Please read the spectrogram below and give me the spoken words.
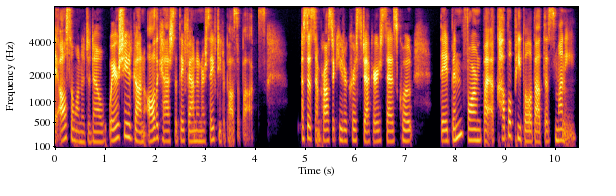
They also wanted to know where she had gotten all the cash that they found in her safety deposit box. Assistant prosecutor Chris Decker says, quote, they had been informed by a couple people about this money.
